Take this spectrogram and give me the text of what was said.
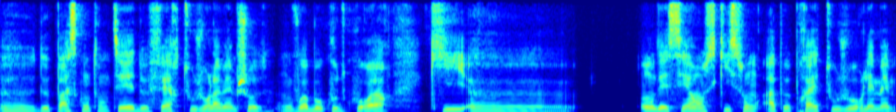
euh, de pas se contenter de faire toujours la même chose. On voit beaucoup de coureurs qui euh, ont des séances qui sont à peu près toujours les mêmes.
